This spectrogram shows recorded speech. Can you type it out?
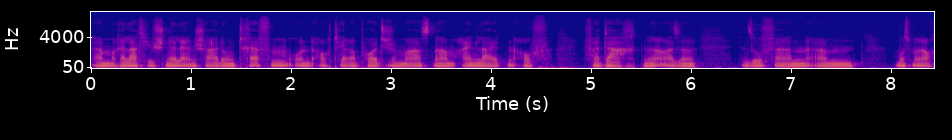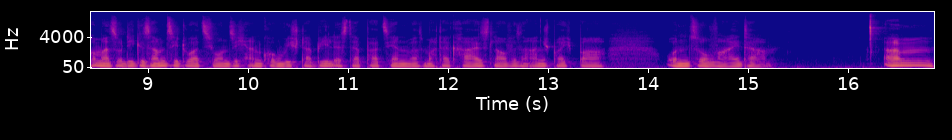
ähm, relativ schnelle Entscheidungen treffen und auch therapeutische Maßnahmen einleiten auf Verdacht. Ne? Also insofern ähm, muss man auch immer so die Gesamtsituation sich angucken, wie stabil ist der Patient, was macht der Kreislauf, ist er ansprechbar und so weiter. Ähm,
